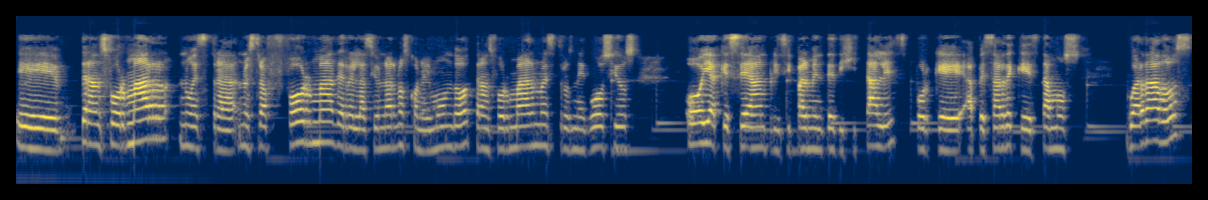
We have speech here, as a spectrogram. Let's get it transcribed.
eh, transformar nuestra, nuestra forma de relacionarnos con el mundo, transformar nuestros negocios, hoy a que sean principalmente digitales, porque a pesar de que estamos guardados,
